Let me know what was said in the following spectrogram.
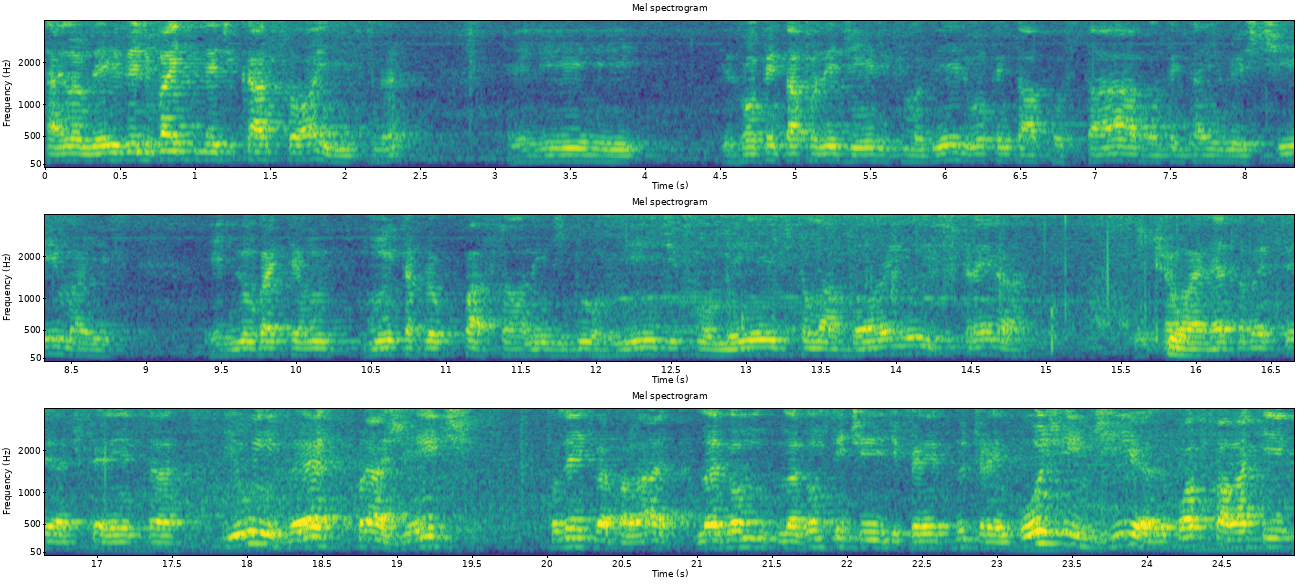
tailandês, ele vai se dedicar só a isso, né? Ele, eles vão tentar fazer dinheiro em cima dele, vão tentar apostar, vão tentar investir, mas ele não vai ter muita preocupação além de dormir, de comer, de tomar banho e de treinar. Então essa vai ser a diferença. E o inverso para a gente, quando a gente vai para lá, nós vamos, nós vamos sentir diferença do treino. Hoje em dia, eu posso falar que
